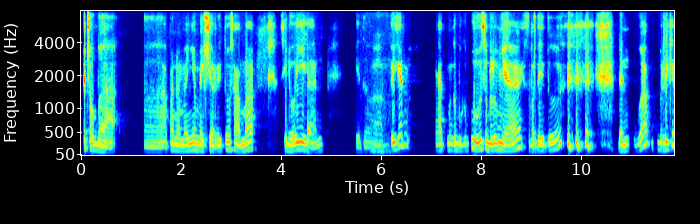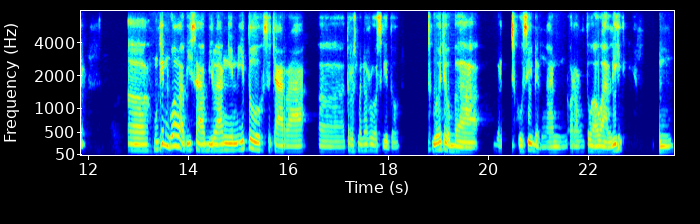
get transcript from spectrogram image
kita coba eh, apa namanya make sure itu sama si doi kan gitu. Oh. tapi kan sangat menggebu-gebu sebelumnya seperti itu. Dan gue berpikir eh mungkin gue nggak bisa bilangin itu secara eh, terus menerus gitu. Terus gue coba berdiskusi dengan orang tua wali dan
